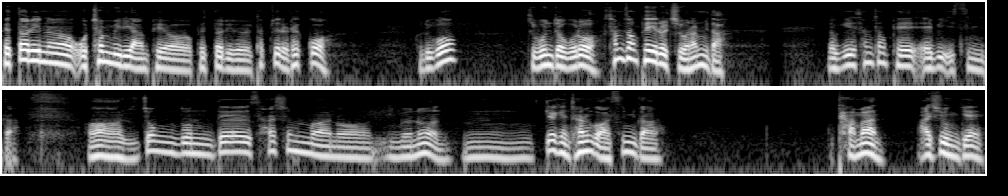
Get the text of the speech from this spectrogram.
배터리는 5000mAh 배터리를 탑재를 했고 그리고 기본적으로 삼성페이를 지원합니다. 여기 삼성페이 앱이 있습니다. 아, 이 정도인데 40만원이면은 음, 꽤 괜찮은 것 같습니다. 다만 아쉬운 게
